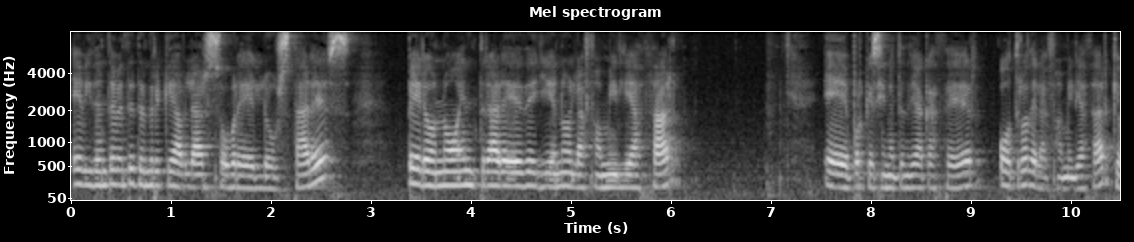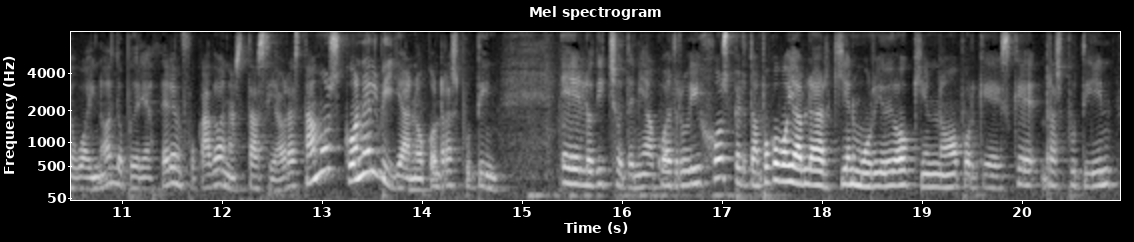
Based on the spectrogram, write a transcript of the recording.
evidentemente tendré que hablar sobre los zares, pero no entraré de lleno en la familia zar, eh, porque si no tendría que hacer otro de la familia zar, que why not, lo podría hacer enfocado a Anastasia. Ahora estamos con el villano, con Rasputín. Eh, lo dicho, tenía cuatro hijos, pero tampoco voy a hablar quién murió, quién no, porque es que Rasputín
